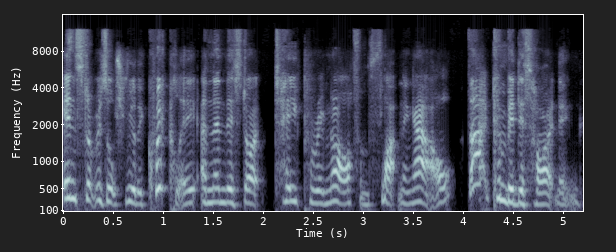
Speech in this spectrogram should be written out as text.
instant results really quickly and then they start tapering off and flattening out, that can be disheartening.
